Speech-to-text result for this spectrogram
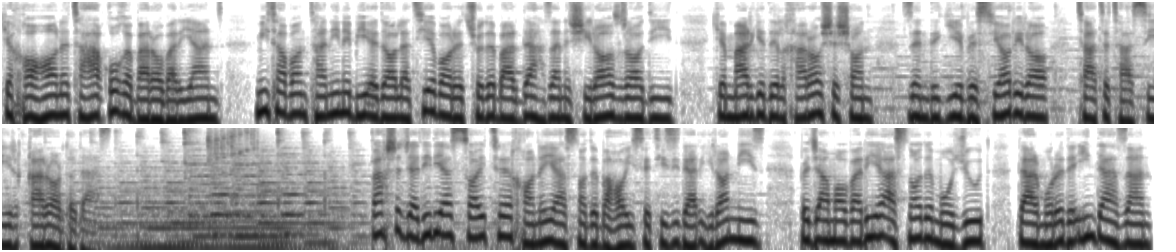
که خواهان تحقق برابریند می توان تنین بیعدالتی وارد شده بر ده زن شیراز را دید که مرگ دلخراششان زندگی بسیاری را تحت تاثیر قرار داده است. بخش جدیدی از سایت خانه اسناد بهایی ستیزی در ایران نیز به جمعآوری اسناد موجود در مورد این ده زن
